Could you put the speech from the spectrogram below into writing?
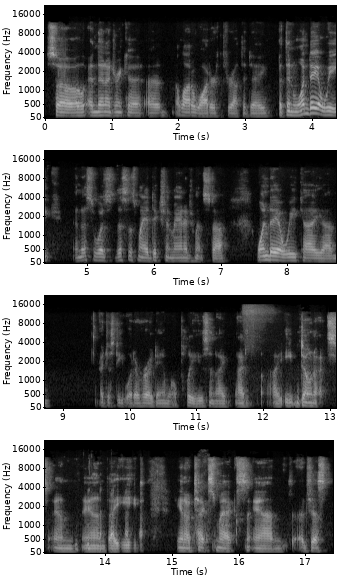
so, and then I drink a, a, a, lot of water throughout the day. But then one day a week, and this was this is my addiction management stuff. One day a week, I um, I just eat whatever I damn well please, and I I, I eat donuts and and I eat you know Tex-Mex and just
